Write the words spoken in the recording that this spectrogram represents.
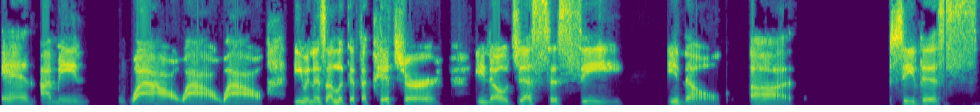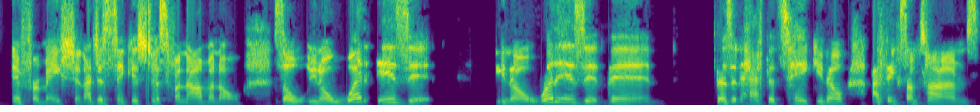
And I mean, wow, wow, wow. Even as I look at the picture, you know, just to see, you know, uh, see this information, I just think it's just phenomenal. So, you know, what is it? You know, what is it then? Does it have to take? You know, I think sometimes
